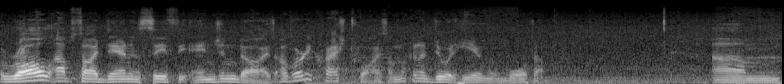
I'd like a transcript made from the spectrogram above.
Roll upside down and see if the engine dies. I've already crashed twice. I'm not going to do it here in the water. Um,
